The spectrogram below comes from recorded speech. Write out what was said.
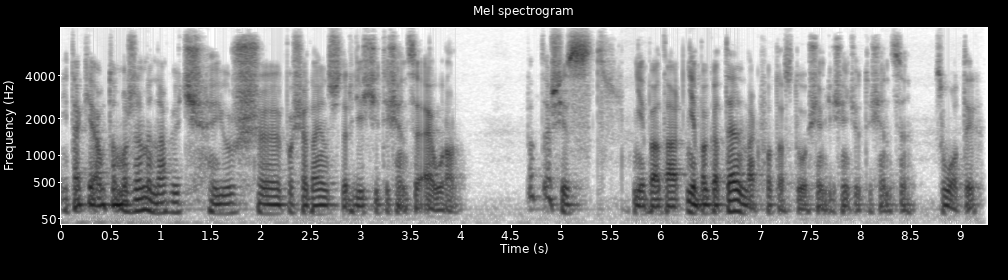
I takie auto możemy nabyć już e, posiadając 40 tysięcy euro. To też jest niebagatelna kwota 180 tysięcy złotych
